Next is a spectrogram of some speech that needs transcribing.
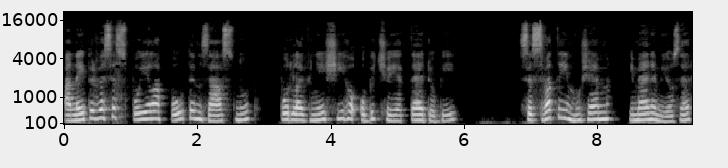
A nejprve se spojila poutem zásnub podle vnějšího obyčeje té doby se svatým mužem jménem Josef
